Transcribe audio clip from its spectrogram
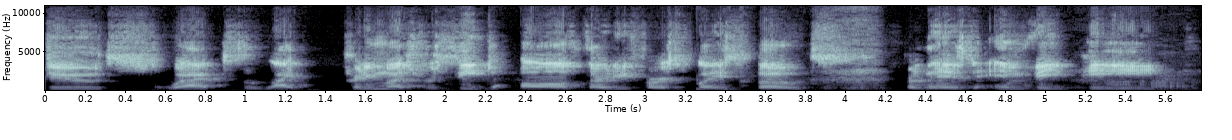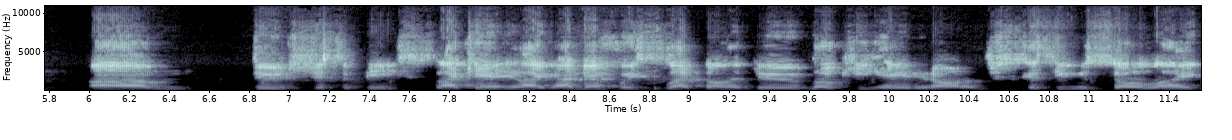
dude swept, like pretty much received all 31st place votes for his MVP. Um, dude's just a beast. I can't like I definitely slept on the dude. Low key hated on him just because he was so like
